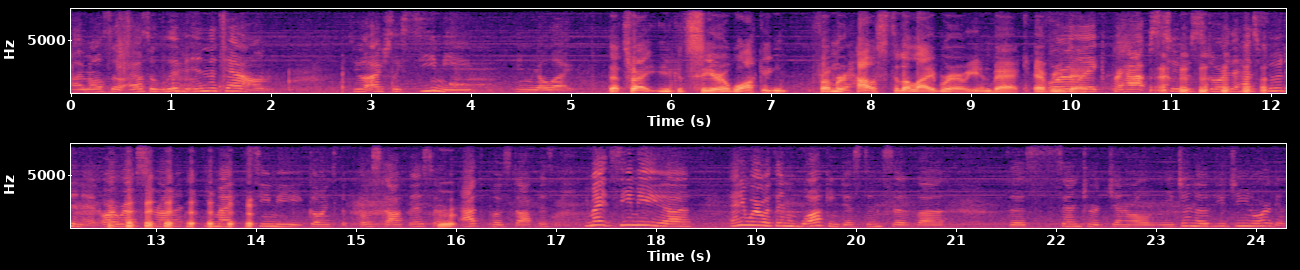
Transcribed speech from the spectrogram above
I'm also I also live in the town. So you'll actually see me in real life. That's right. You could see her walking from her house to the library and back every or day. like perhaps to a store that has food in it or a restaurant. You might see me going to the post office or at the post office. You might see me uh, anywhere within walking distance of uh, the center general region of Eugene, Oregon.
